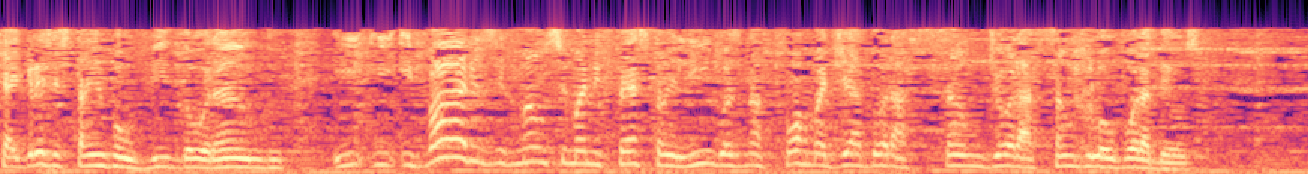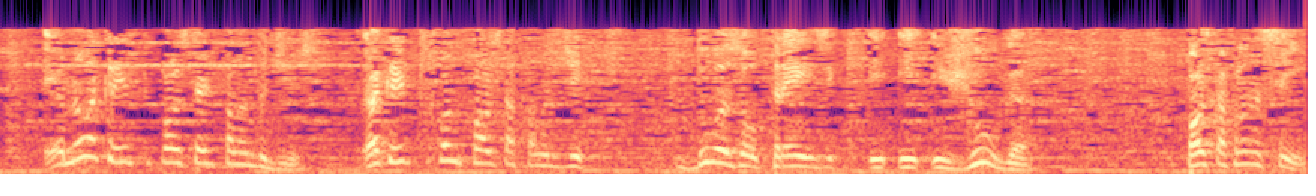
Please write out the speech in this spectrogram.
que a igreja está envolvida orando, e, e, e vários irmãos se manifestam em línguas na forma de adoração, de oração, de louvor a Deus. Eu não acredito que Paulo esteja falando disso. Eu acredito que quando Paulo está falando de duas ou três e, e, e julga, Paulo está falando assim:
